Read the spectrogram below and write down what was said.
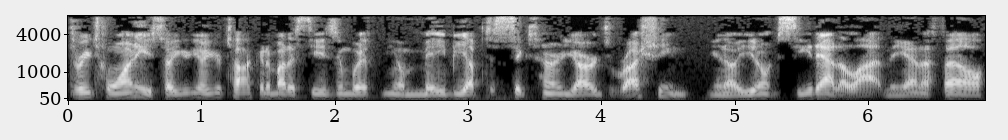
320. So you're, you know, you're talking about a season with, you know, maybe up to 600 yards rushing. You know, you don't see that a lot in the NFL.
